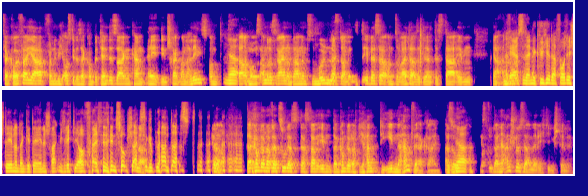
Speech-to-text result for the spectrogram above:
Verkäufer ja, von dem ich ausgehe, dass er kompetent ist, sagen kann, hey, den Schrank mal nach links und ja. da noch mal was anderes rein und da nimmst du einen Muldenlüfter und dann ist es eh besser und so weiter. Also der, das da eben, ja. Nachher hast du deine Küche da vor dir stehen und dann geht der eine Schrank nicht richtig auf, weil du den Schubscheiße genau. geplant hast. Genau. Dann kommt ja noch dazu, dass, dass dann eben, dann kommt ja noch die Hand, die Ebene Handwerk rein. Also ja. hast du deine Anschlüsse an der richtigen Stelle.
